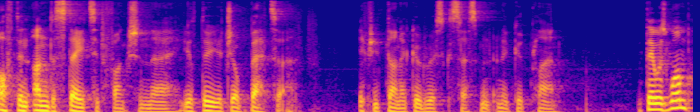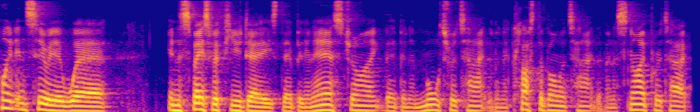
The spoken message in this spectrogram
often understated function there. You'll do your job better if you've done a good risk assessment and a good plan. There was one point in Syria where in the space of a few days there had been an airstrike, there had been a mortar attack, there had been a cluster bomb attack, there had been a sniper attack,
